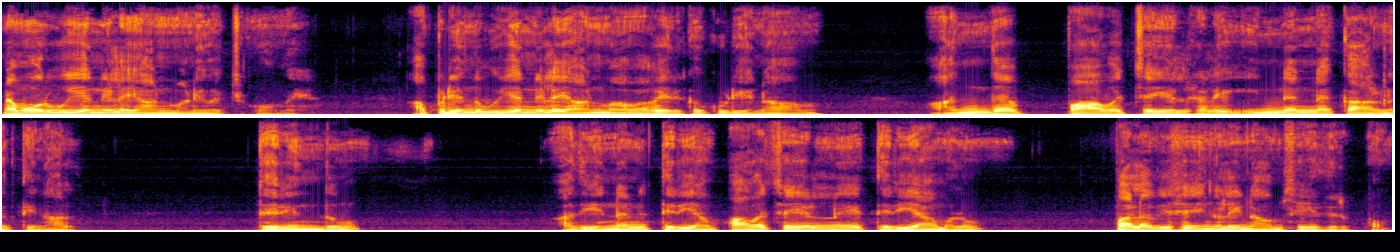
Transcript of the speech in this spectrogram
நம்ம ஒரு உயர்நிலை ஆன்மானே வச்சுக்கோமே அப்படி அந்த உயர்நிலை ஆன்மாவாக இருக்கக்கூடிய நாம் அந்த பாவச் செயல்களை இன்னென்ன காரணத்தினால் தெரிந்தும் அது என்னன்னு தெரியாம பாவச் செயல்னே தெரியாமலும் பல விஷயங்களை நாம் செய்திருப்போம்.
